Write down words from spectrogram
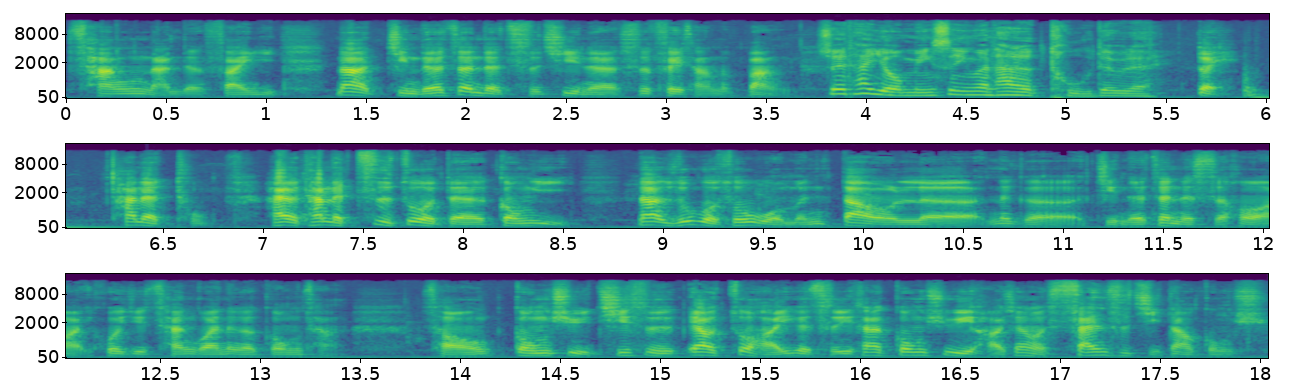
苍南的翻译。那景德镇的瓷器呢是非常的棒，所以它有名是因为它的土，对不对？对它的土，还有它的制作的工艺。那如果说我们到了那个景德镇的时候啊，会去参观那个工厂，从工序，其实要做好一个瓷器，它的工序好像有三十几道工序。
